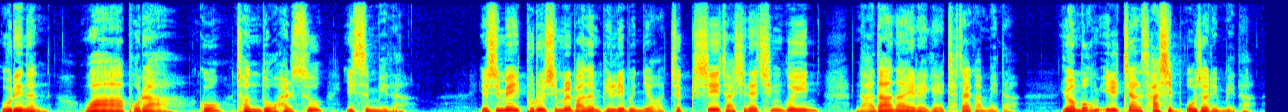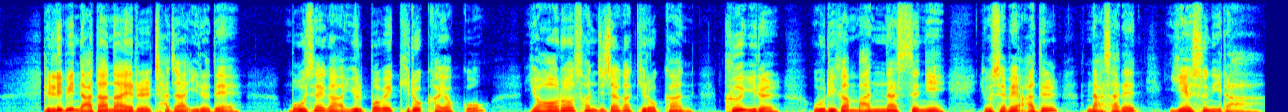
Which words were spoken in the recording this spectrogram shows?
우리는 와 보라고 전도할 수 있습니다. 예수님의 부르심을 받은 빌립은요, 즉시 자신의 친구인 나다나엘에게 찾아갑니다. 요한복음 1장 45절입니다. 빌립이 나다나엘을 찾아 이르되 모세가 율법에 기록하였고 여러 선지자가 기록한 그 일을 우리가 만났으니 요셉의 아들 나사렛 예수니라.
